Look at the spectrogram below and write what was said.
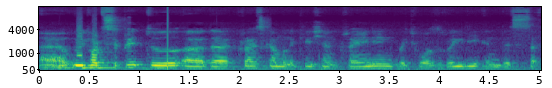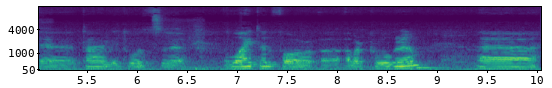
Uh, we participate to uh, the crisis communication training, which was really in this uh, time it was uh, vital for uh, our program. Uh,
